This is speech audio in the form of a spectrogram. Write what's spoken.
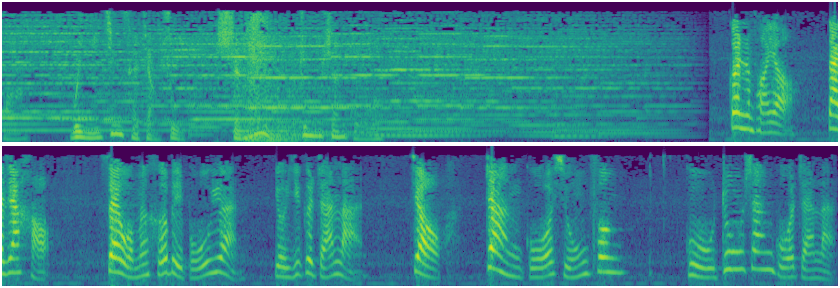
华，为您精彩讲述神秘中山国。观众朋友，大家好，在我们河北博物院有一个展览，叫。战国雄风，古中山国展览，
